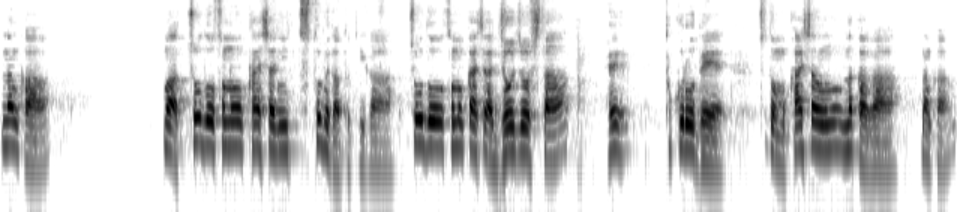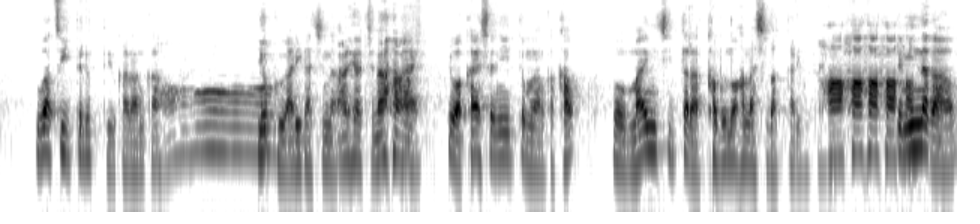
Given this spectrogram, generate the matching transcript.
なんか、まあ、ちょうどその会社に勤めた時がちょうどその会社が上場した。ところでちょっともう会社の中がなんか浮ついてるっていうかなんあかあ。よくありがちなありがちな。はい、要は会社に行ってもなんかかもう毎日行ったら株の話ばっかりみたいなはははは。でみんなが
